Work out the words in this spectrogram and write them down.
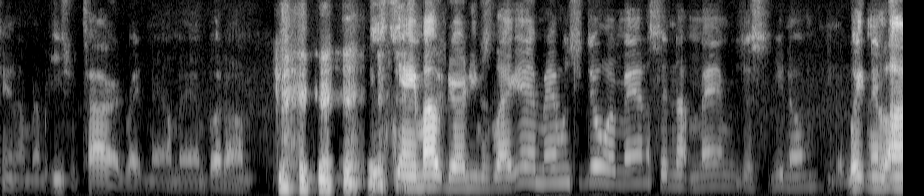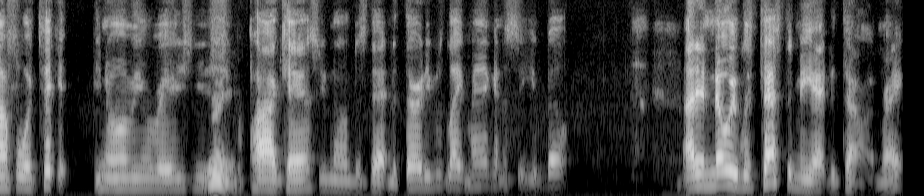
can't I remember? He's retired right now, man. But um he came out there and he was like, Yeah, man, what you doing, man? I said, Nothing, man. We just, you know, waiting in line for a ticket. You know what I mean? Raise you right. podcast, you know, this, that, and the third. He was like, Man, gonna see your belt. I didn't know he was testing me at the time, right?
